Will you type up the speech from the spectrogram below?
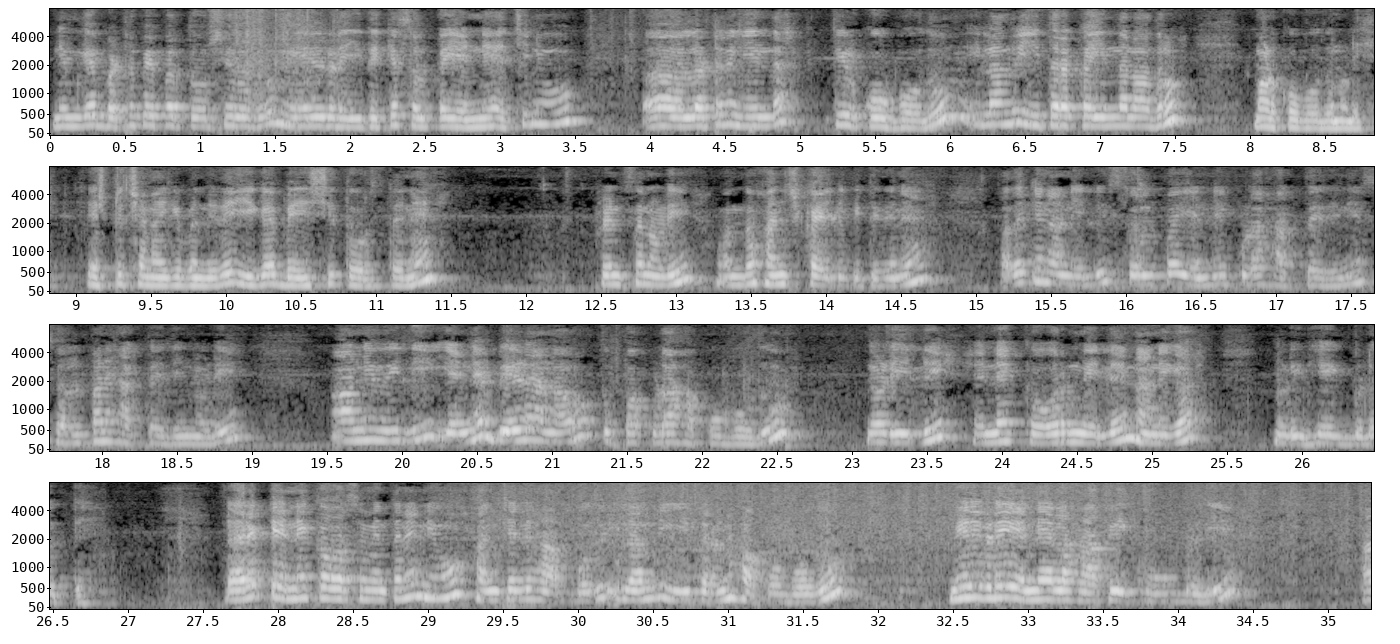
ನಿಮಗೆ ಬಟರ್ ಪೇಪರ್ ತೋರಿಸಿರೋದ್ರು ಮೇಲ್ಗಡೆ ಇದಕ್ಕೆ ಸ್ವಲ್ಪ ಎಣ್ಣೆ ಹಚ್ಚಿ ನೀವು ಲಟ್ಟಣಿಗೆಯಿಂದ ತಿಳ್ಕೋಬಹುದು ಇಲ್ಲಾಂದ್ರೆ ಈ ತರ ಕೈಯಿಂದನಾದ್ರೂ ಮಾಡ್ಕೋಬಹುದು ನೋಡಿ. ಎಷ್ಟು ಚೆನ್ನಾಗಿ ಬಂದಿದೆ. ಈಗ ಬೇಯಿಸಿ ತೋರಿಸ್ತೇನೆ. ಫ್ರೆಂಡ್ಸ್ ನೋಡಿ, ಒಂದು ಹಂಚ್ ಕಾಯ್ಲಿಕ್ಕೆ ಇಟ್ಟಿದ್ದೀನಿ. ಅದಕ್ಕೆ ನಾನು ಇಲ್ಲಿ ಸ್ವಲ್ಪ ಎಣ್ಣೆ ಕೂಡ ಹಾಕ್ತಾ ಇದ್ದೀನಿ. ಸ್ವಲ್ಪನೇ ಹಾಕ್ತಾ ಇದ್ದೀನಿ ನೋಡಿ. ನೀವು ಇಲ್ಲಿ ಎಣ್ಣೆ ಬೇಡ ಅನ್ನೋರು ತುಪ್ಪ ಕೂಡ ಹಾಕೋಬಹುದು ನೋಡಿ, ಇಲ್ಲಿ ಎಣ್ಣೆ ಕವರ್ ಮೇಲೆ ನಾನೀಗ, ನೋಡಿ ಹೇಗೆ ಬಿಡುತ್ತೆ. ಡೈರೆಕ್ಟ್ ಎಣ್ಣೆ ಕವರ್ ಸಮೇತನೇ ನೀವು ಹಂಚಲ್ಲಿ ಹಾಕ್ಬೋದು. ಇಲ್ಲಾಂದ್ರೆ ಈ ಥರನೂ ಹಾಕೋಬಹುದು ಮೇಲ್ಗಡೆ ಎಣ್ಣೆ ಎಲ್ಲ ಹಾಕ್ಲಿಕ್ಕೆ ಹೋಗ್ಬೇಡಿ.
